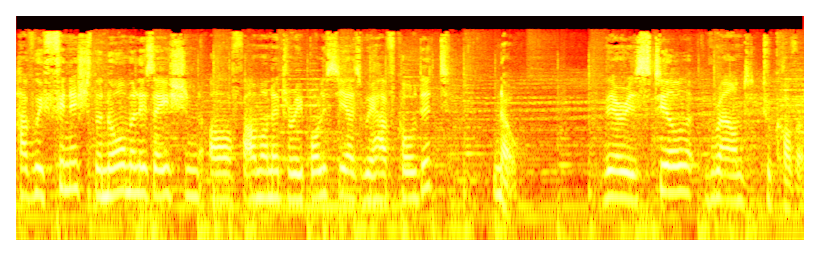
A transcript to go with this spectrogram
Have we finished the normalization of our monetary policy as we have called it? No. There is still ground to cover.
